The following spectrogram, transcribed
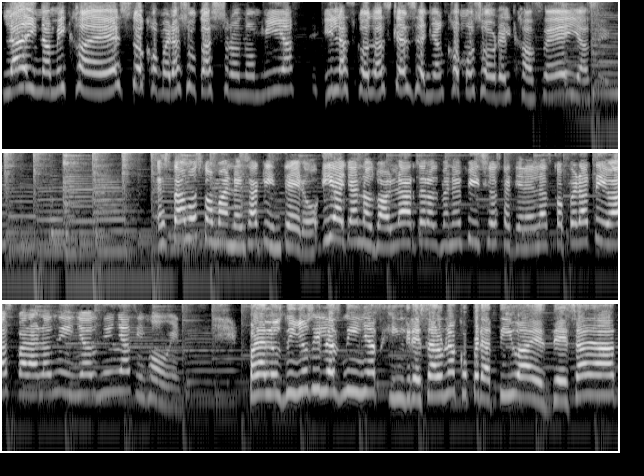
la dinámica de esto, cómo era su gastronomía y las cosas que enseñan como sobre el café y así. Estamos con Vanessa Quintero y ella nos va a hablar de los beneficios que tienen las cooperativas para los niños, niñas y jóvenes. Para los niños y las niñas, ingresar a una cooperativa desde esa edad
